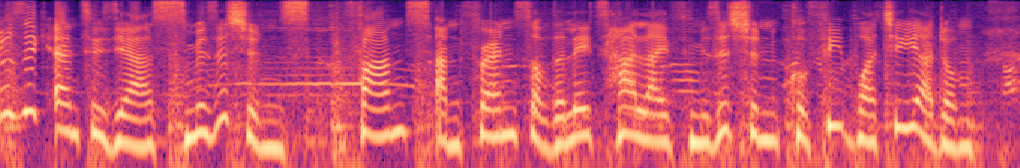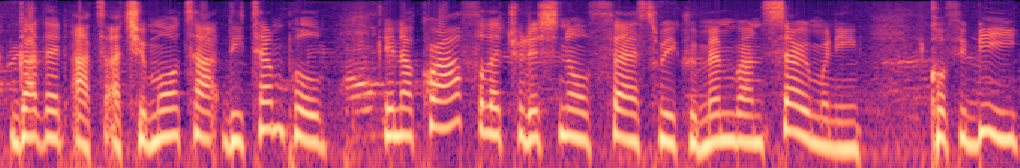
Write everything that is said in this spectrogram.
Music enthusiasts, musicians, fans and friends of the late high life musician Kofi Boakye Yiadom gathered at Achimota, the temple, in Accra for the traditional first week remembrance ceremony. Kofi B,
